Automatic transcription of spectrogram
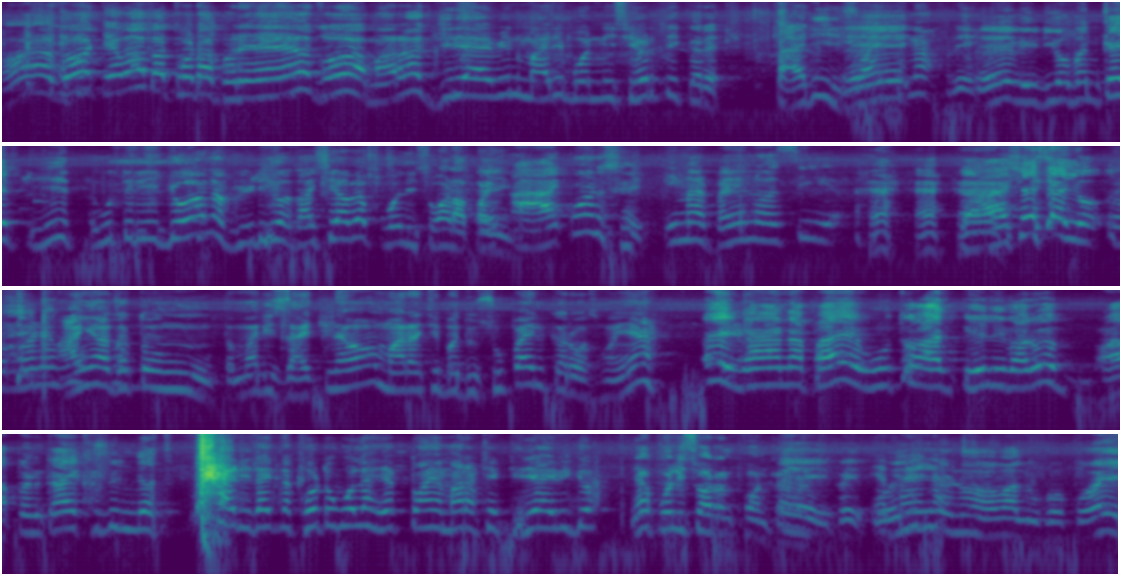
હા જો કેવા બથોડા ભરે જો મારા આવીને મારી બોનની શેરતી કરે. તારી એ વિડિયો બંધ કર. ઈ ઉતરી ગયો ને વિડિયો દાસી હવે પોલીસવાળા પાઈ આ કોણ છે? એ માર પહેલો છે. આ છે સાયો. અહીંયા જતો હું તમારી જાતને હો, મારાથી બધું સુપાઈન કરો છો અહીંયા એ ના ના ભાઈ હું તો આજ પહેલી વાર હો આપણને કાંઈ ખબર નથી. તારી જાતને ખોટું બોલે એક તો અહીંયા મારા ઠેક ઘરે આવી ગયો. એ પોલીસ વાળાને ફોન કરો. એ ભાઈ એ નો હવાલું કોકો એ.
